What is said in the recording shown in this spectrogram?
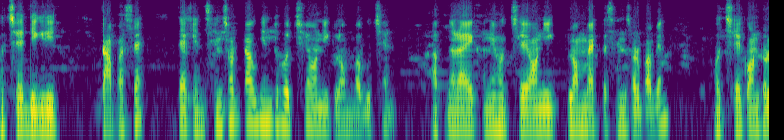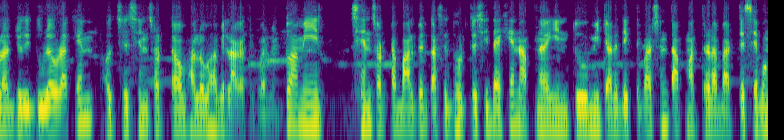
হচ্ছে ডিগ্রি তাপ আছে। দেখেন সেন্সরটাও কিন্তু হচ্ছে অনেক লম্বা, বুঝছেন? আপনারা এখানে হচ্ছে অনেক লম্বা একটা সেন্সর পাবেন। হচ্ছে কন্ট্রোলার যদি দূরেও রাখেন, হচ্ছে সেন্সরটাও ভালোভাবে লাগাতে পারবেন। তো আমি সেন্সরটা বাল্বের কাছে ধরতেছি, দেখেন আপনারা কিন্তু মিটারে দেখতে পাচ্ছেন তাপমাত্রাটা বাড়তেছে এবং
